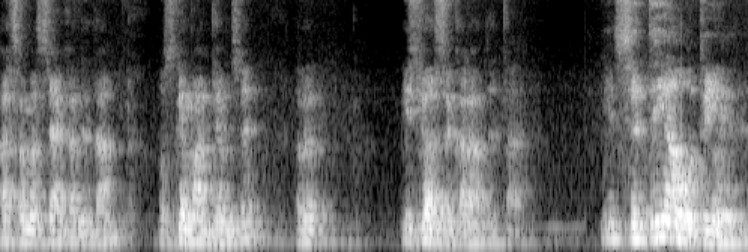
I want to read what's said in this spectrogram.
हर समस्या का निदान उसके माध्यम से ईश्वर से करा देता है। ये सिद्धियाँ होती हैं।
